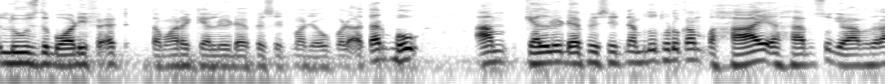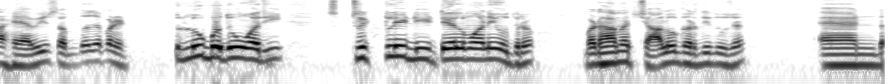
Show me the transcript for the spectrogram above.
lose the body fat તમારે કેલરી ડેફિસિટમાં જવું પડે. અત્યારે બહુ આમ કેલરી ડેફિસિટ ને બધું થોડુંક આમ હાઈ હા શું કહેવાય, આમ થોડા હેવી શબ્દો છે, પણ એટલું બધું હું હજી સ્ટ્રિક્ટલી ડિટેલમાં નહીં ઉતર્યો. બટ હા, મેં ચાલુ કરી દીધું છે. એન્ડ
